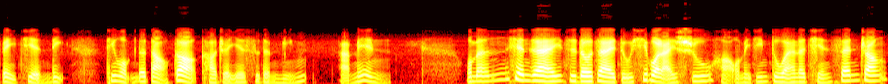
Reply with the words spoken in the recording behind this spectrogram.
被建立。听我们的祷告，靠着耶稣的名，阿门。我们现在一直都在读希伯来书，好，我们已经读完了前三章。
